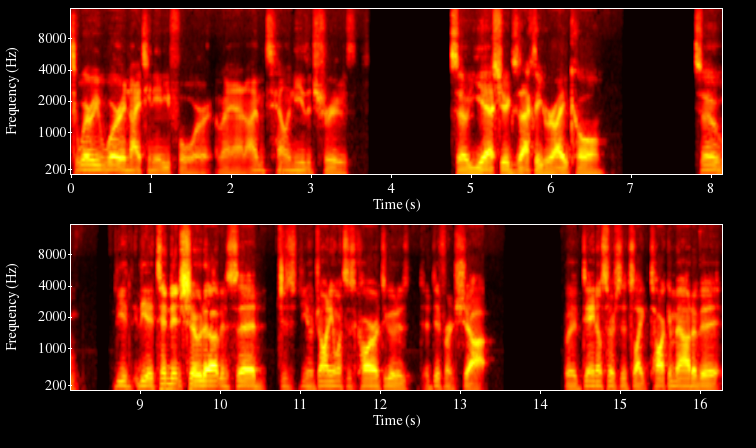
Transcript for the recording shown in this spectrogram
to where we were in 1984. Man, I'm telling you the truth. So yes, you're exactly right, Cole. So the the attendant showed up and said, just you know, Johnny wants his car to go to a different shop. But Daniel starts to like talk him out of it.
